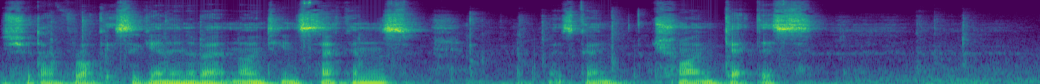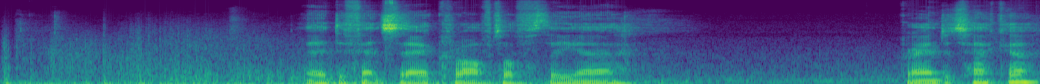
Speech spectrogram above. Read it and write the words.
Should have rockets again in about 19 seconds. Let's go and try and get this air defense aircraft off the uh, ground attacker.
